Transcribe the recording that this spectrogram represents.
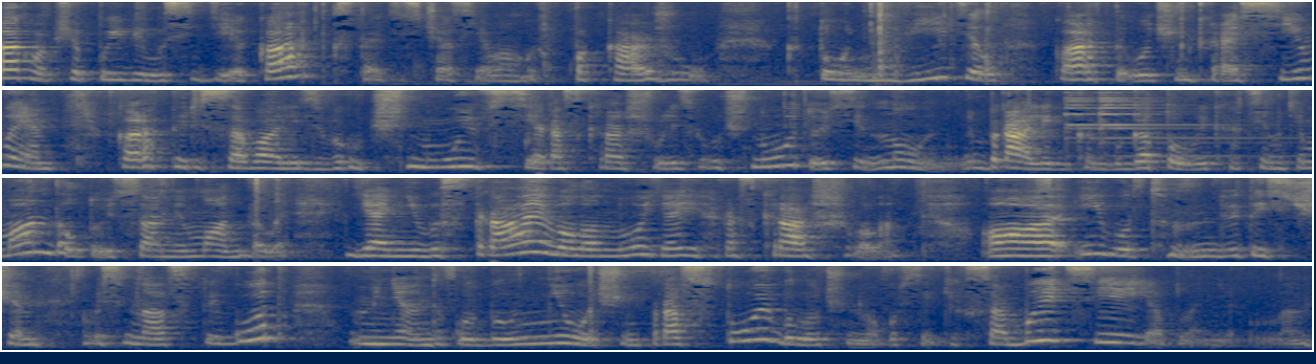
как вообще появилась идея карт. Кстати, сейчас я вам их покажу. Кто не видел, карты очень красивые. Карты рисовались вручную, все раскрашивались вручную. То есть, ну, брали как бы готовые картинки мандал, то есть сами мандалы. Я не выстраивала, но я их раскрашивала. А, и вот 2018 год у меня такой был не очень простой, было очень много всяких событий. Я планировала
